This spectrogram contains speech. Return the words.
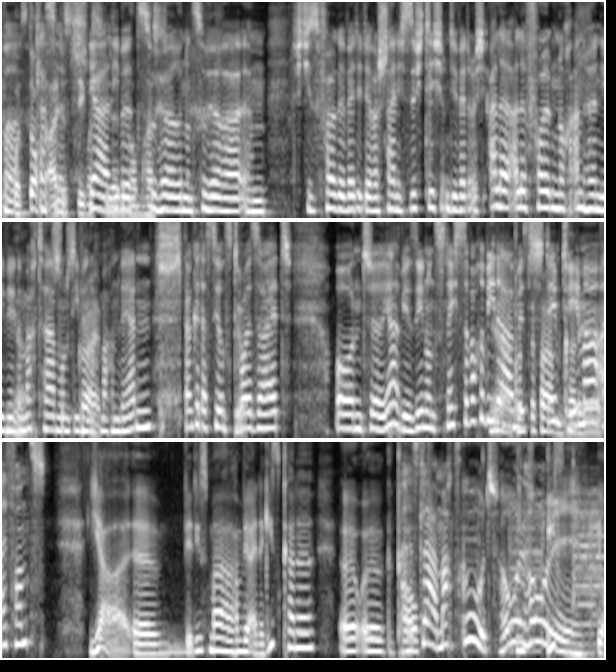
super. geputzt, doch Klasse. ein altes Ding, was ja, du liebe. Zuhörerinnen und Zuhörer, ähm, durch diese Folge werdet ihr wahrscheinlich süchtig und ihr werdet euch alle, alle Folgen noch anhören, die wir Ja, gemacht haben und die wir noch subscribe. machen werden. Danke, dass ihr uns treu seid. Und äh, ja, wir sehen uns nächste Woche wieder Ja, mit dem Thema. Alfons. Ja, äh, wir, diesmal haben wir eine Gießkanne äh, gekauft. Alles klar, macht's gut. Hol, hol. Jo.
